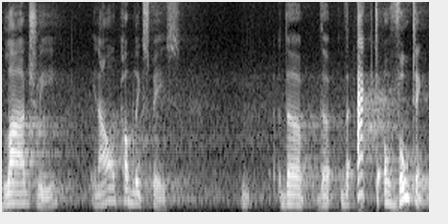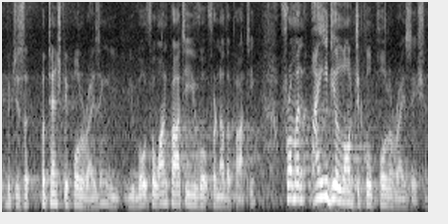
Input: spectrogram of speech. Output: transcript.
largely in our public space the, the, the act of voting, which is potentially polarizing, you, you vote for one party, you vote for another party, from an ideological polarization.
